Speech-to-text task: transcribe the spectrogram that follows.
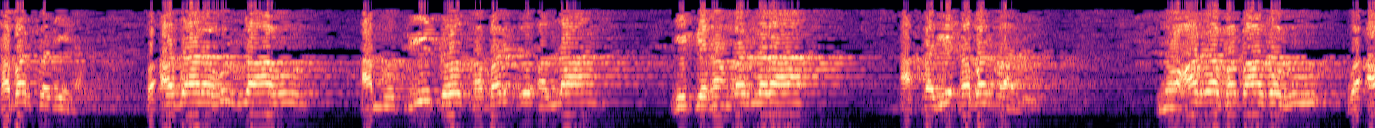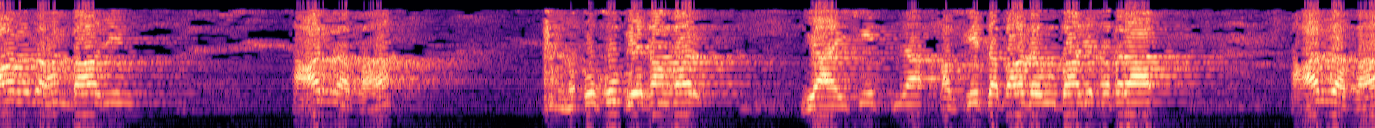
خبر کو دینا. تو ازارہ اللہ ہم مطلع کو خبر کو اللہ، یہ پیغمبر لڑا اپر یہ خبر والی نو عرف بازہ و آرد ہم باز عرفا نقو پیغمبر یا اسی حفظیت بازہ باز خبرات عرفا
